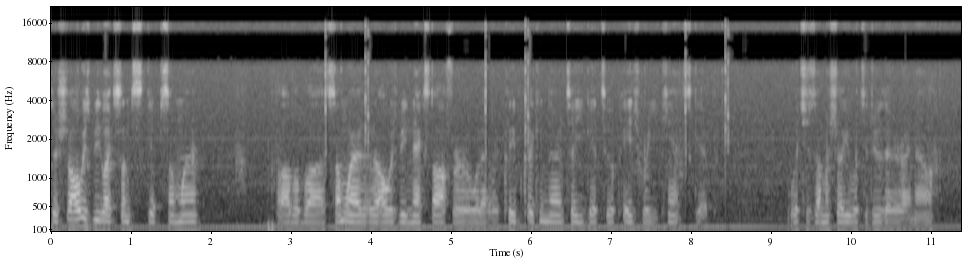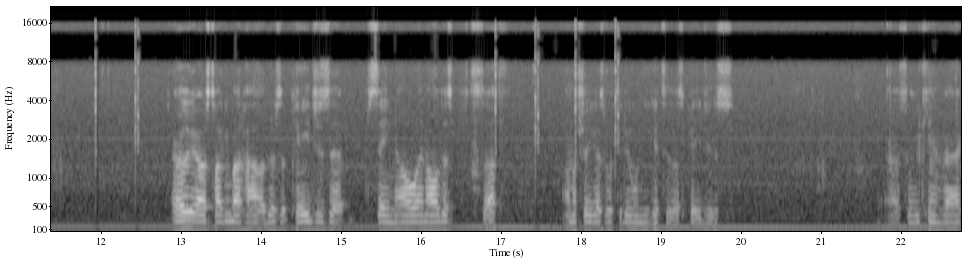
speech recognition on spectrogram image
There should always be like some skip somewhere. Blah blah blah. Somewhere there'll always be next offer or whatever. Keep clicking there until you get to a page where you can't skip. Which is I'm gonna show you what to do there right now. Earlier I was talking about how there's a pages that say no and all this stuff. I'm gonna show you guys what to do when you get to those pages. Uh, so we came back.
